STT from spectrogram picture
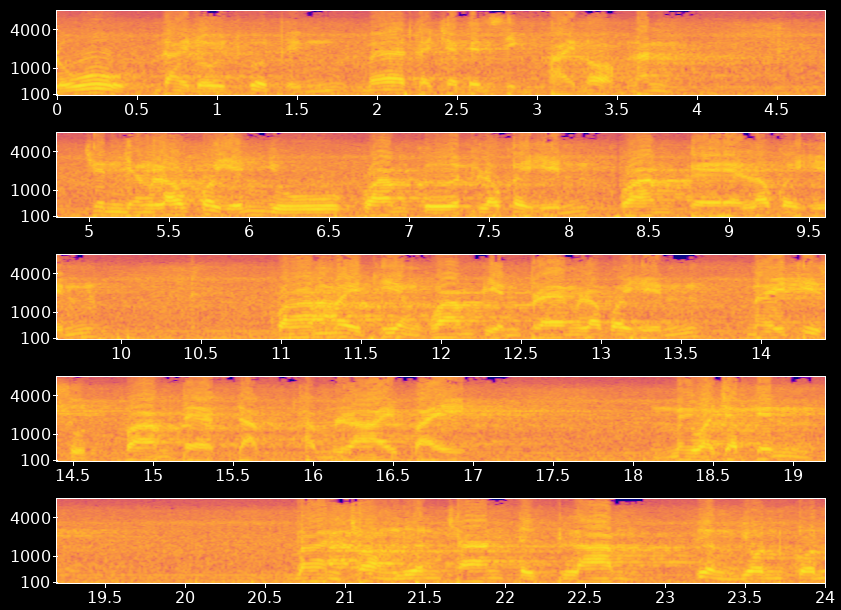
รู้ได้โดยทั่วถึงแม้แต่จะเป็นสิ่งภายนอกนั้น เช่นอย่างเราก็เห็นอยู่ความเกิดเราก็เห็น ความแก่เราก็เห็น ความไม่เที่ยงความเปลี่ยนแปลงเราก็เห็นในที่สุดความแตกดับทำลายไป ไม่ว่าจะเป็นบ้านช่องเรือนชานตึกราม เครื่องยนต์กล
